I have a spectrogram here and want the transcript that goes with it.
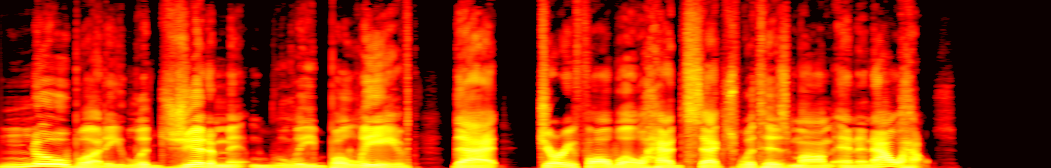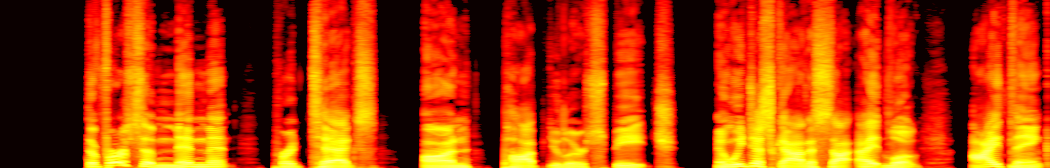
nobody legitimately believed that Jerry Falwell had sex with his mom in an outhouse. The First Amendment protects unpopular speech. And we just got to. Look, I think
